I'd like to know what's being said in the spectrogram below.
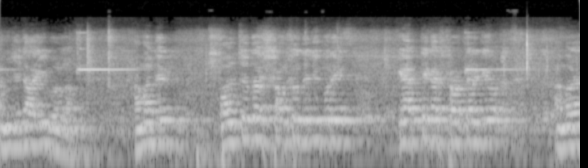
আমি যেটা আগেই বললাম, আমাদের পঞ্চদশ সংশোধনী করে কেয়ারটেকার সরকারকেও আমরা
